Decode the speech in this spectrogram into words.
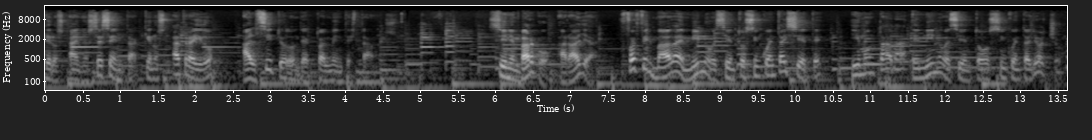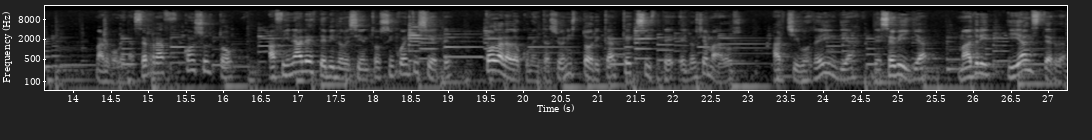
de los años 60 que nos ha traído al sitio donde actualmente estamos. Sin embargo, Araya fue filmada en 1957 y montada en 1958. Margot Serraf consultó a finales de 1957 toda la documentación histórica que existe en los llamados archivos de India, de Sevilla, Madrid y Ámsterdam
